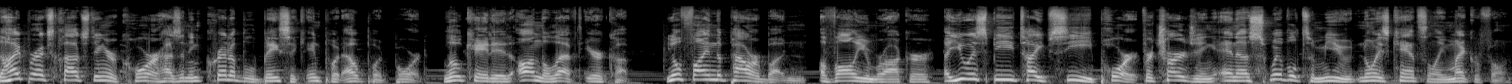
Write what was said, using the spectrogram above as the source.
The HyperX Cloud Stinger Core has an incredible basic input-output board, located on the left ear cup. You'll find the power button, a volume rocker, a USB Type-C port for charging, and a swivel to mute noise cancelling microphone.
